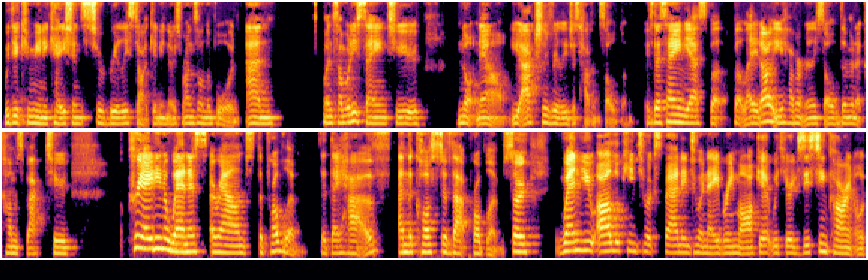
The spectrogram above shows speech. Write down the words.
with your communications to really start getting those runs on the board. And when somebody's saying to you not now you actually really just haven't sold them. If they're saying yes but but later you haven't really solved them and it comes back to creating awareness around the problem that they have and the cost of that problem. So when you are looking to expand into a neighboring market with your existing current or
